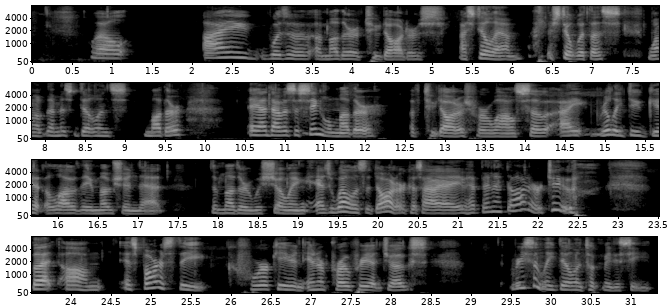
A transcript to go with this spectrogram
Well, I was a, a mother of two daughters. I still am. They're still with us. One of them is Dylan's mother. And I was a single mother of two daughters for a while. So I really do get a lot of the emotion that the mother was showing, as well as the daughter, because I have been a daughter too. but um, as far as the quirky and inappropriate jokes, recently Dylan took me to see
